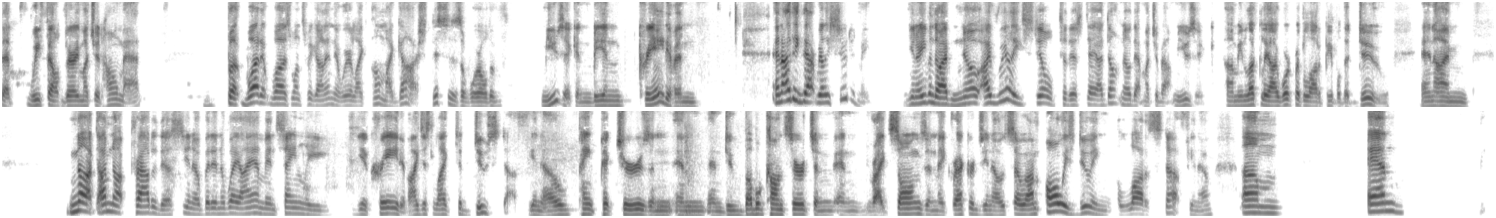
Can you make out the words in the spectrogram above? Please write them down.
that we felt very much at home at. But what it was once we got in there, we were like, oh my gosh, this is a world of music and being creative and and I think that really suited me. You know, even though I've no, I really still to this day I don't know that much about music. I mean, luckily I work with a lot of people that do, and I'm not I'm not proud of this, you know, but in a way I am insanely you know creative. I just like to do stuff, you know, paint pictures and and and do bubble concerts and and write songs and make records, you know. So I'm always doing a lot of stuff, you know. Um, and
